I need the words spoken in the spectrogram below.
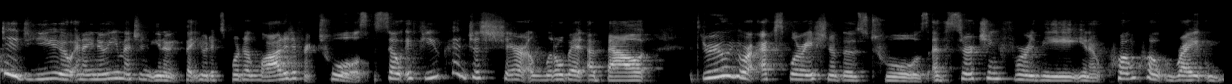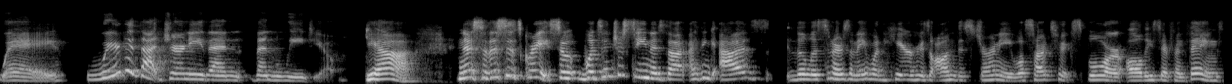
did you, and I know you mentioned, you know, that you had explored a lot of different tools. So if you could just share a little bit about through your exploration of those tools of searching for the, you know, quote unquote right way, where did that journey then then lead you? Yeah. No, so this is great. So what's interesting is that I think as the listeners and anyone here who's on this journey will start to explore all these different things,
